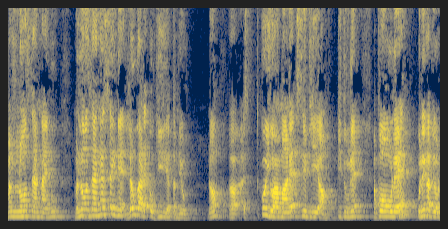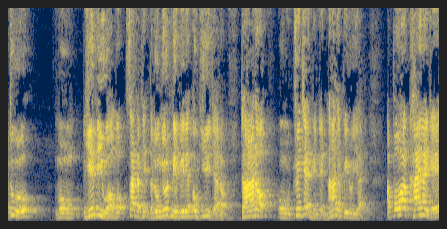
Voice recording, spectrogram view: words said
မလွန်ဆန်နိုင်ဘူးမလွန်ဆန်တဲ့စိတ်နဲ့လောက်ရတဲ့အုပ်ကြီးတွေကတစ်မျိုးနော်အော်ကိုယ်ရွာမှာလည်းအဆင်ပြေအောင်ပြည်သူနဲ့အပေါ်ကိုလည်းခုနကပြောသူ့ကို ဟိုအရင်မယူအောင်ပေါ့စသဖြင့်ဒီလိုမျိုးနေပေးတဲ့အုပ်ကြီးတွေကြတော့ဒါကတော့ဟိုချွင်းချက်အနေနဲ့နားလည်းပေးလို့ရတယ်အပေါ်ကခိုင်းလိုက်တယ်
